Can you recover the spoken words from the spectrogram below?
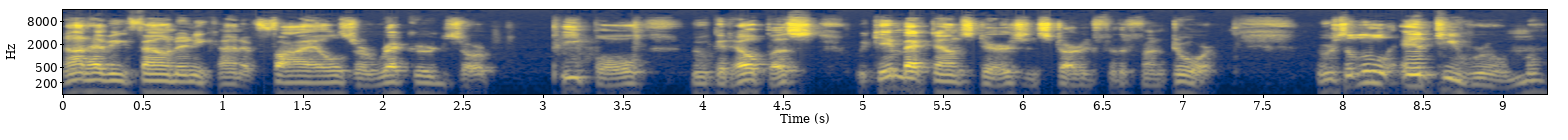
not having found any kind of files or records or people who could help us, we came back downstairs and started for the front door. There was a little empty room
